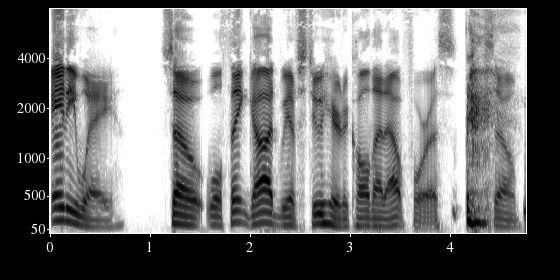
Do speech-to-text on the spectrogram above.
Anyway, so well, thank God we have Stew here to call that out for us. So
